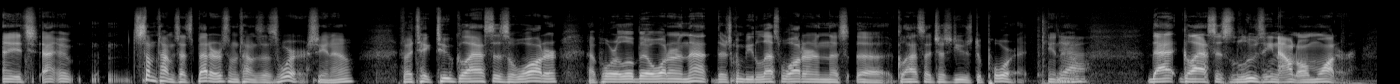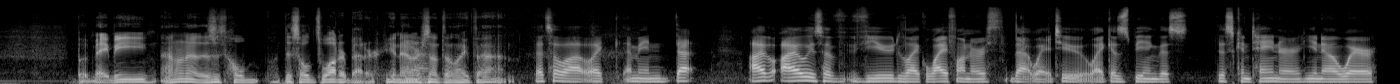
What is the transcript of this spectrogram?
It's uh, sometimes that's better, sometimes that's worse. You know, if I take two glasses of water, I pour a little bit of water in that, there's going to be less water in this uh, glass I just used to pour it. You know, Yeah. that glass is losing out on water. But maybe I don't know. This is hold this holds water better, you know, Yeah. or something like that. That's a lot. Like, I mean, that I've I always have viewed like life on Earth that way too, like as being this this container, you know, where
